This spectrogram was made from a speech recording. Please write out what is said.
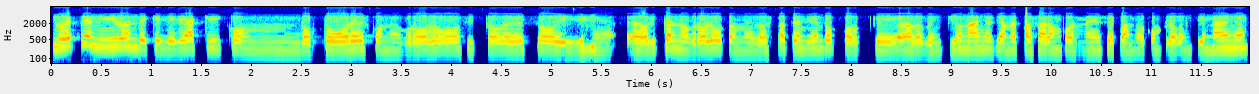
Lo he tenido en de que llegué aquí con doctores, con neurólogos y todo eso y ahorita el neurólogo que me lo está atendiendo porque a los 21 años ya me pasaron con ese cuando cumplió 21 años.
